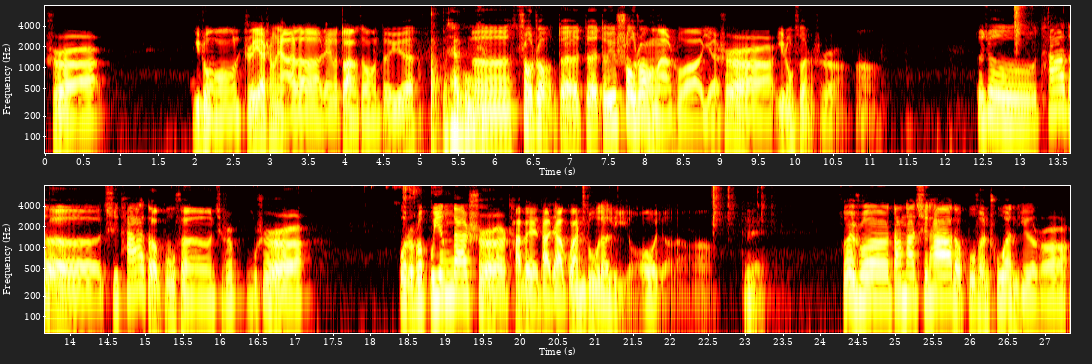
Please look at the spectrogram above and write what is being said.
是一种职业生涯的这个断送。对于不太公平，呃，受众对对，对于受众来说也是一种损失啊。对，就他的其他的部分其实不是。或者说不应该是他被大家关注的理由，我觉得啊，对，所以说当他其他的部分出问题的时候，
